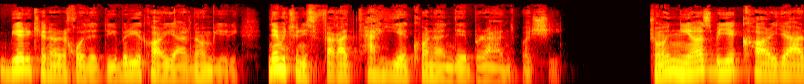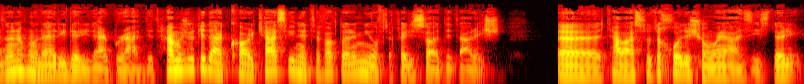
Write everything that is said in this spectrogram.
بیاری کنار خودت دیگه بری یه کارگردان بیاری. نمی‌تونی فقط تهیه کننده برند باشی. شما نیاز به یه کارگردان هنری داری در برندت. همونجور که در کارکسب این اتفاق داره میفته. خیلی ساده ترش. توسط خود شما عزیز. داری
